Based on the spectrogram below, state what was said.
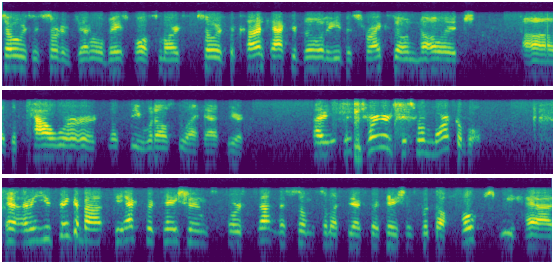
so is his sort of general baseball smarts. So is the contact ability, the strike zone knowledge, uh, the power. Let's see, what else do I have here? I mean, Turner's just remarkable. Yeah, I mean, you think about the expectations, or not necessarily so much the expectations, but the hopes we had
